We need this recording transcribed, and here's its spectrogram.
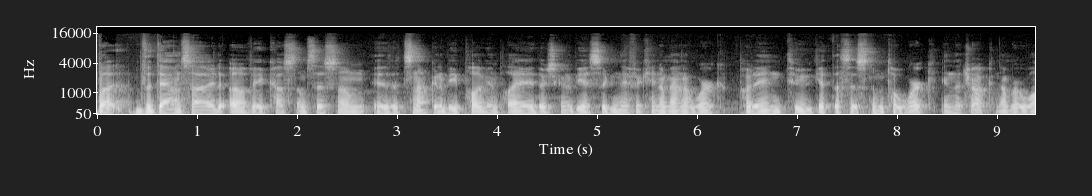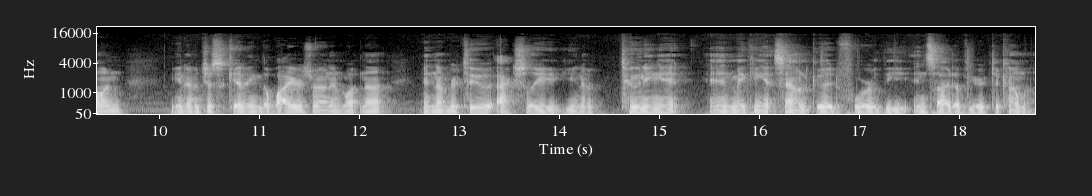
But the downside of a custom system is it's not going to be plug and play. There's going to be a significant amount of work put in to get the system to work in the truck. Number one, you know, just getting the wires run and whatnot. And number two, actually, you know, tuning it and making it sound good for the inside of your Tacoma.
